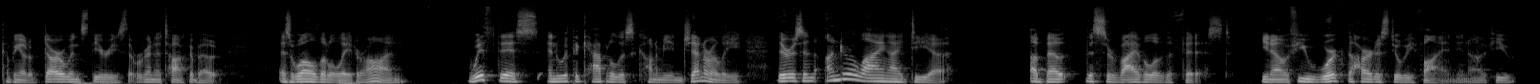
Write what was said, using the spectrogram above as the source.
coming out of Darwin's theories that we're going to talk about as well a little later on. With this and with the capitalist economy in generally, there is an underlying idea about the survival of the fittest. You know, if you work the hardest, you'll be fine. You know, if you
